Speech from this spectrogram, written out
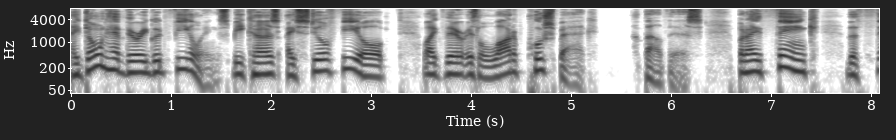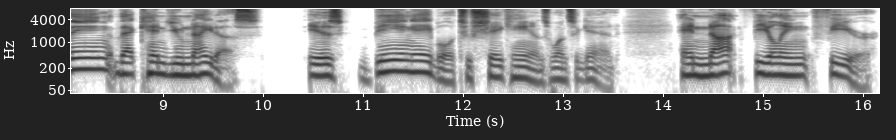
I don't have very good feelings because I still feel like there is a lot of pushback about this. But I think the thing that can unite us is being able to shake hands once again and not feeling fear,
